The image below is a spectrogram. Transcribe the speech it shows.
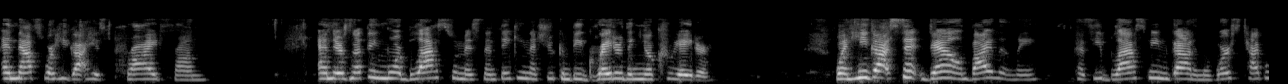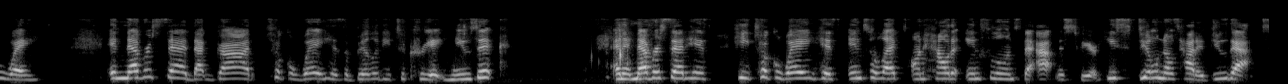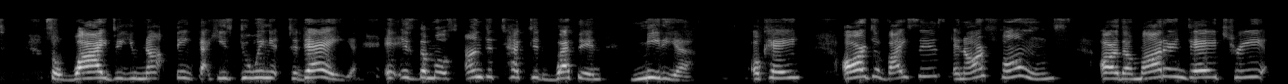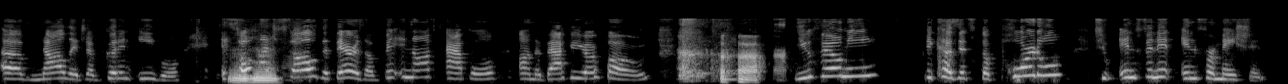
And that's where he got his pride from. And there's nothing more blasphemous than thinking that you can be greater than your creator. When he got sent down violently because he blasphemed God in the worst type of way, it never said that God took away his ability to create music. And it never said his he took away his intellect on how to influence the atmosphere. He still knows how to do that. So why do you not think that he's doing it today? It is the most undetected weapon media. Okay? Our devices and our phones are the modern day tree of knowledge of good and evil. It's so much mm-hmm. so that there is a bitten off apple on the back of your phone. You feel me? Because it's the portal to infinite information.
